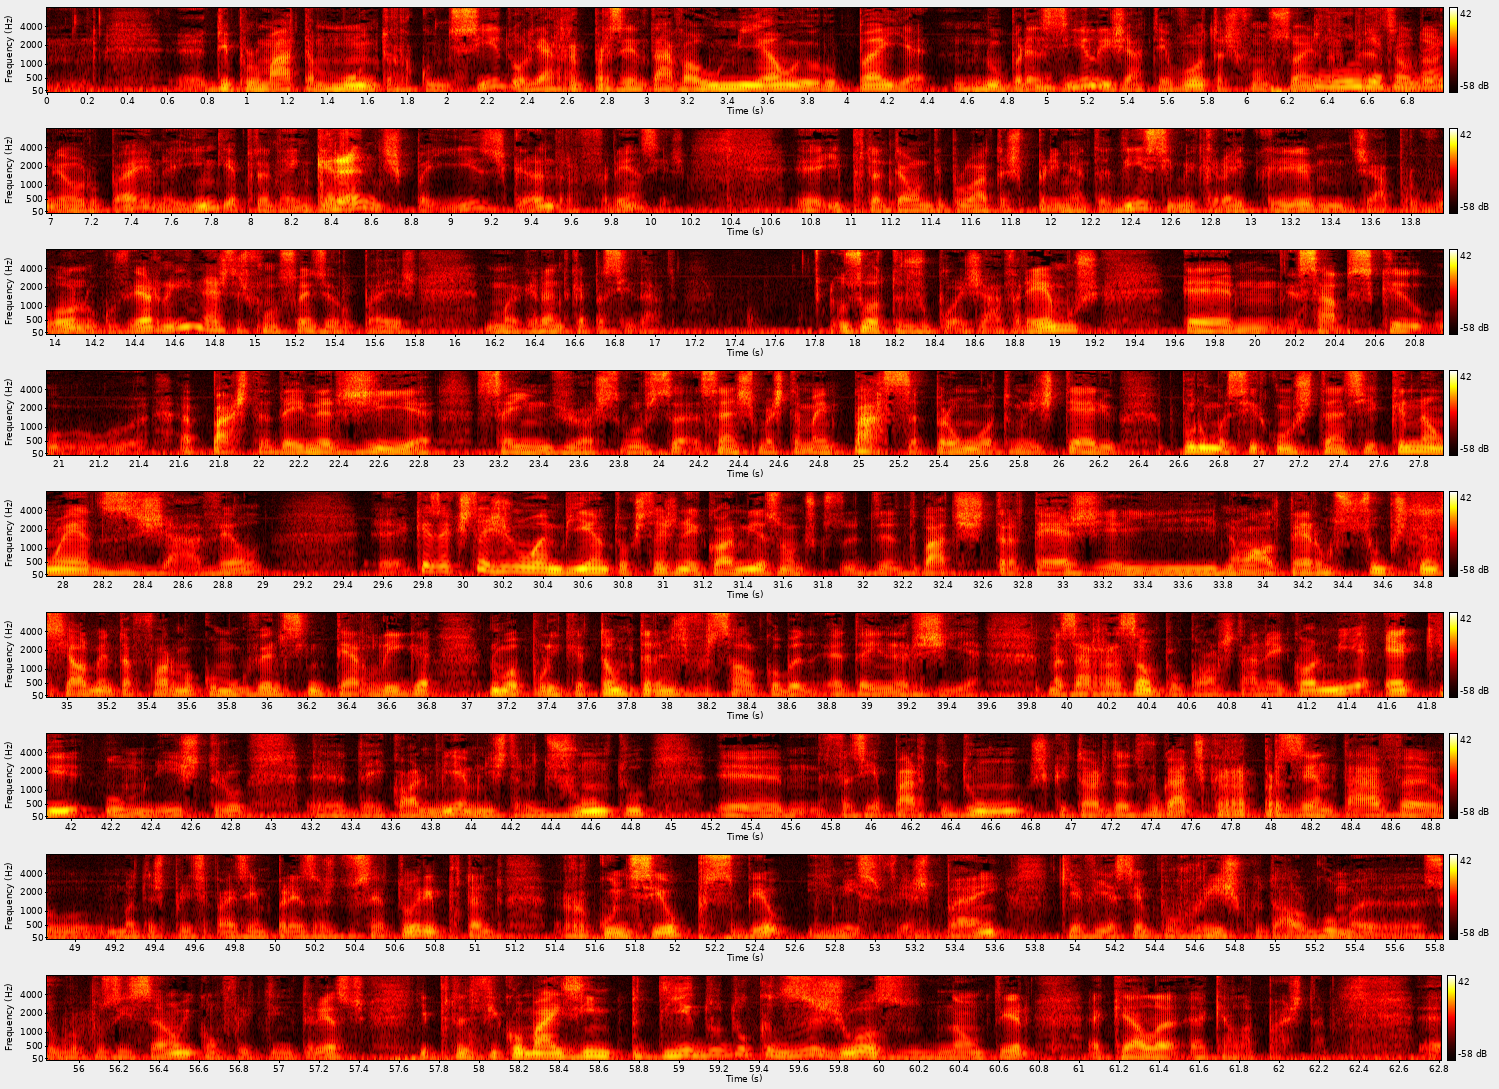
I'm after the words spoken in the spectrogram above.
eh, diplomata muito reconhecido, aliás, representava a União Europeia no Brasil uhum. e já teve outras funções na de representação da União Europeia, na Índia, portanto, em grandes países, grandes referências, eh, e, portanto, é um diplomata experimentadíssimo e creio que já provou no governo e nestas funções europeias uma grande capacidade. Os outros, depois já veremos. Eh, Sabe-se que a pasta da energia, saindo de Jorge Seguro Sanches, mas também passa para um outro ministério por uma circunstância que não é desejável. Eh, quer dizer, que esteja no ambiente ou que esteja na economia, são debates de estratégia e não alteram substancialmente a forma como o governo se interliga numa política tão transversal como a da energia. Mas a razão pelo qual está na economia é que o ministro eh, da Economia, a ministra adjunto, eh, fazia parte de um escritório de advogados que representava uma das principais empresas do setor e, portanto, reconheceu, percebeu, e nisso fez bem, que havia sempre o risco de alguma sobreposição e conflito de interesses e, portanto, ficou mais impedido do que desejoso de não ter aquela, aquela pasta.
